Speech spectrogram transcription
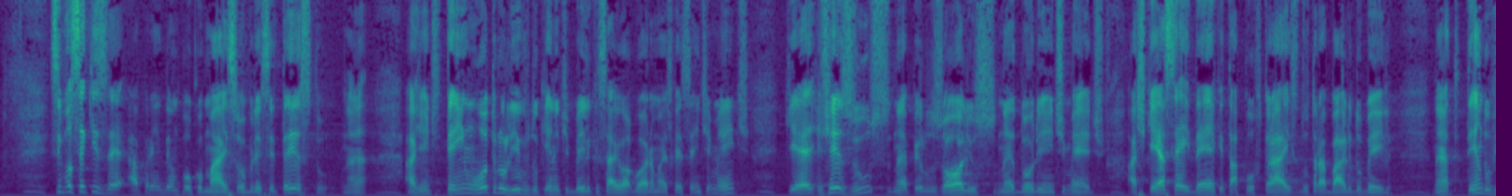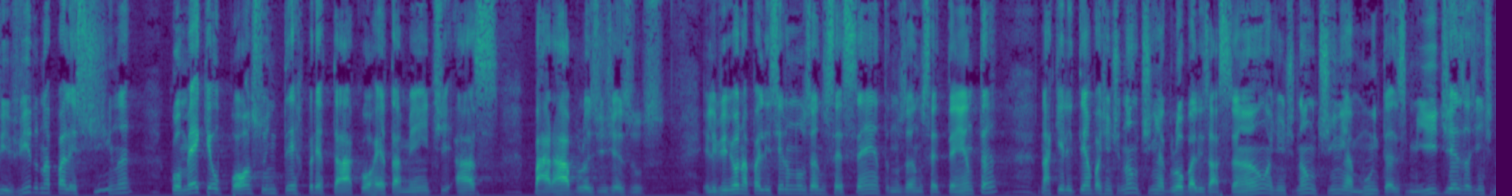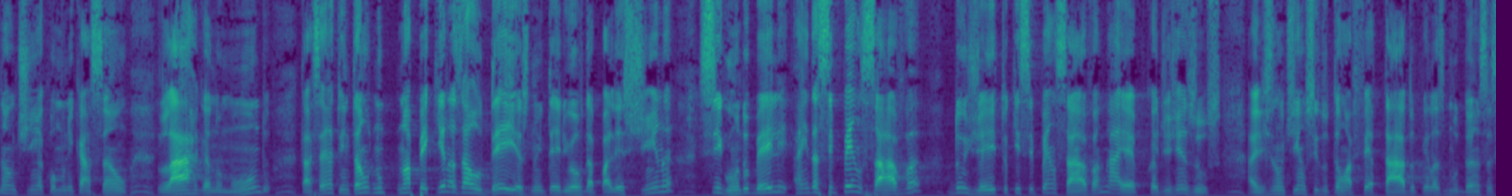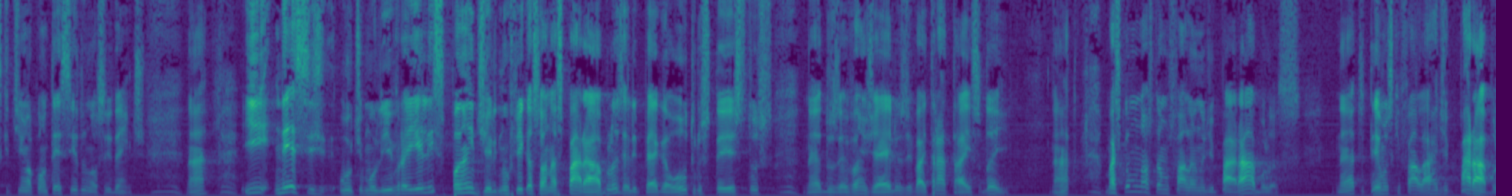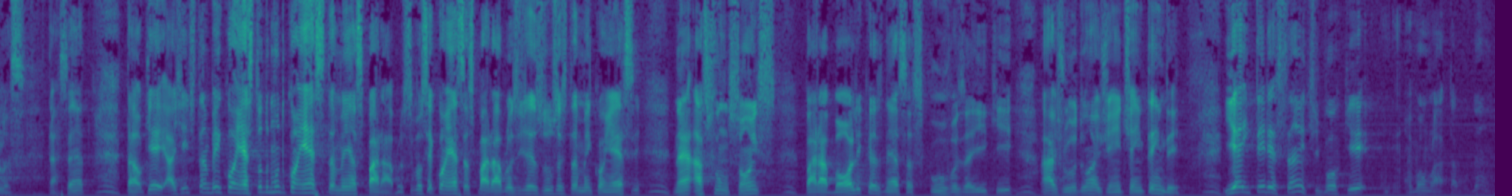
Se você quiser aprender um pouco mais sobre esse texto, né, a gente tem um outro livro do Kenneth Bailey que saiu agora mais recentemente, que é Jesus né, pelos olhos né, do Oriente Médio. Acho que essa é a ideia que está por trás do trabalho do Bailey. Né? Tendo vivido na Palestina, como é que eu posso interpretar corretamente as parábolas de Jesus? Ele viveu na Palestina nos anos 60, nos anos 70. Naquele tempo a gente não tinha globalização, a gente não tinha muitas mídias, a gente não tinha comunicação larga no mundo, tá certo? Então, numa pequenas aldeias no interior da Palestina, segundo Bailey, ainda se pensava do jeito que se pensava na época de Jesus. Eles não tinham sido tão afetados pelas mudanças que tinham acontecido no Ocidente. Né? E nesse último livro aí ele expande, ele não fica só nas parábolas, ele pega outros textos né, dos evangelhos e vai tratar isso daí. Né? Mas como nós estamos falando de parábolas, né, temos que falar de parábolas, tá certo? Tá ok? A gente também conhece, todo mundo conhece também as parábolas. Se você conhece as parábolas de Jesus, você também conhece né, as funções parabólicas, né, essas curvas aí que ajudam a gente a entender. E é interessante porque, vamos lá, tá mudando?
